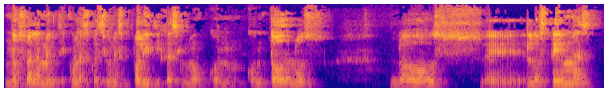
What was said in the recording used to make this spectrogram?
no solamente con las cuestiones políticas, sino con, con todos los, los, eh, los temas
